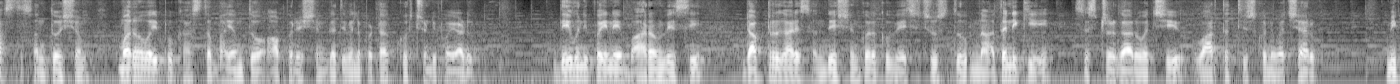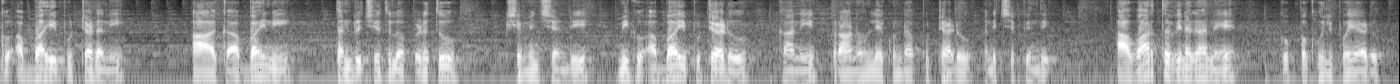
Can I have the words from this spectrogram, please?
కాస్త సంతోషం మరోవైపు కాస్త భయంతో ఆపరేషన్ గది వెలుపట కూర్చుండిపోయాడు. దేవునిపైనే భారం వేసి డాక్టర్ గారి సందేశం కొరకు వేచి చూస్తూ ఉన్న అతనికి సిస్టర్ గారు వచ్చి వార్త తీసుకుని వచ్చారు. మీకు అబ్బాయి పుట్టాడని ఆ యొక్క అబ్బాయిని తండ్రి చేతిలో పెడుతూ క్షమించండి మీకు అబ్బాయి పుట్టాడు కానీ ప్రాణం లేకుండా పుట్టాడు అని చెప్పింది. ఆ వార్త వినగానే కుప్పకూలిపోయాడు.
